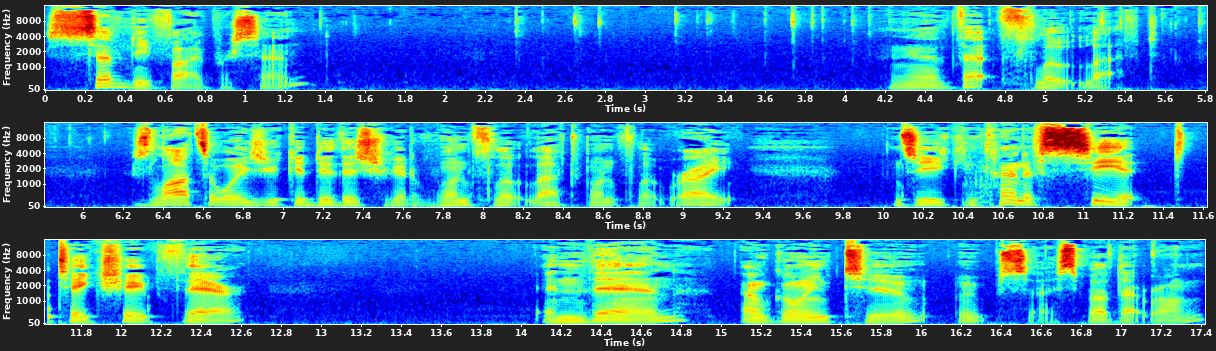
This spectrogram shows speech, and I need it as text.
75%. I'm going to have that float left. There's lots of ways you could do this. You could have one float left, one float right. And so you can kind of see it take shape there. And then I'm going to, oops, I spelled that wrong.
